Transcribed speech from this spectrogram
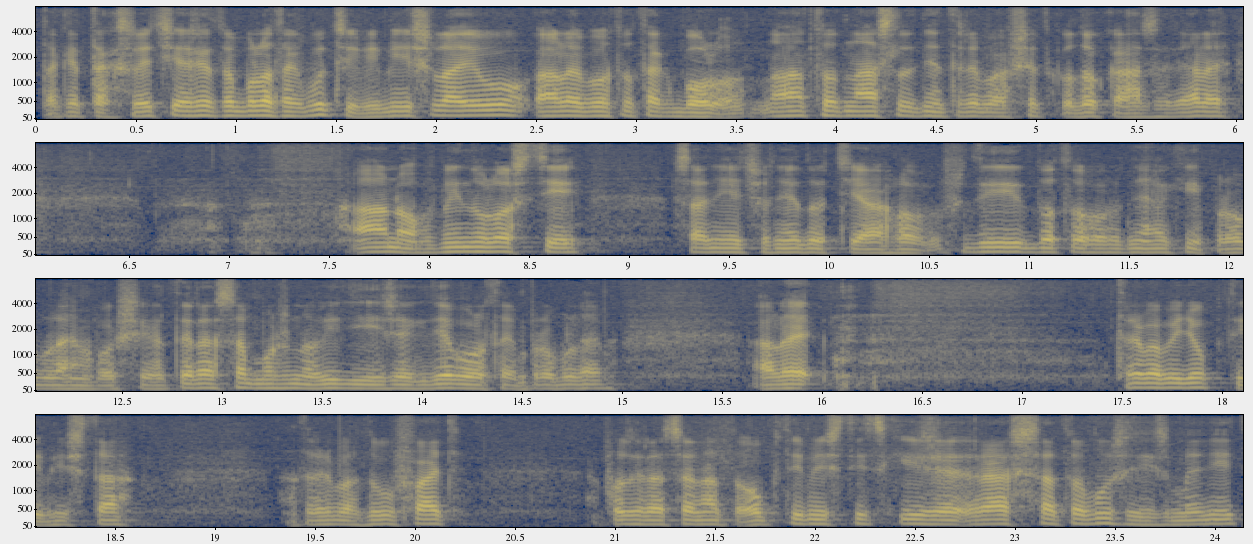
Také tak svedčia, že to bolo tak buď si vymýšľajú, alebo to tak bolo. No a to následne treba všetko dokázať. Ale áno, v minulosti sa niečo nedotiahlo. Vždy do toho nejaký problém vošiel. Teraz sa možno vidí, že kde bol ten problém. Ale treba byť optimista a treba dúfať a pozerať sa na to optimisticky, že raz sa to musí zmeniť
